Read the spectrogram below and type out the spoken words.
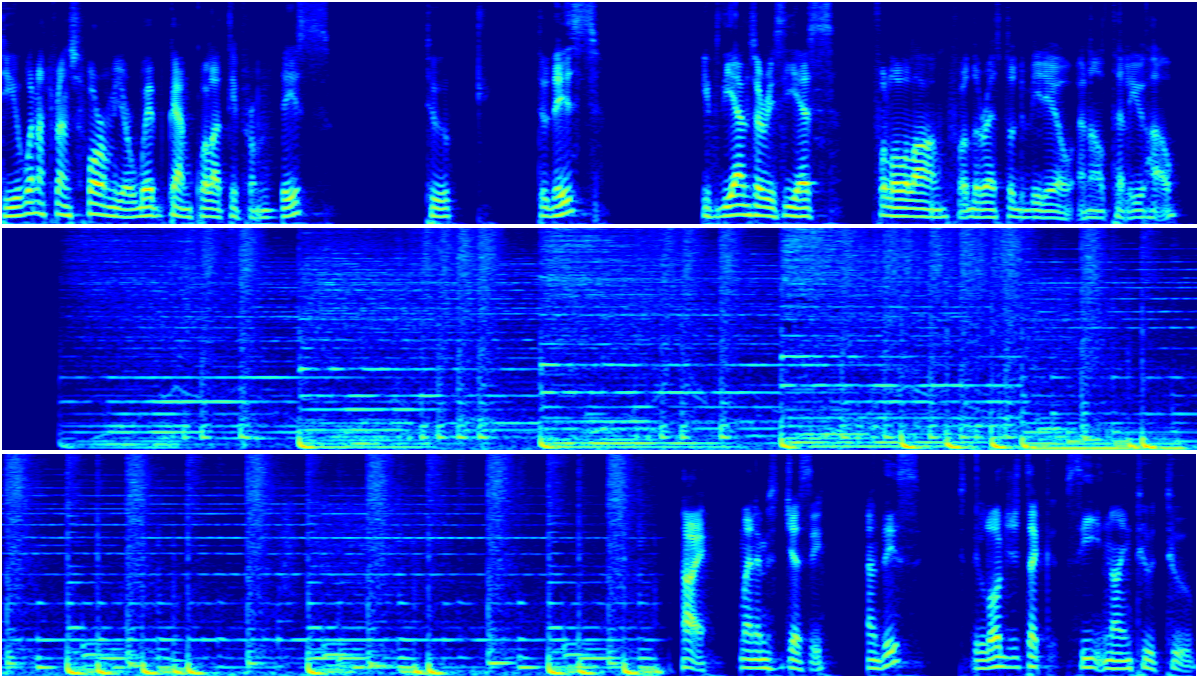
do you want to transform your webcam quality from this to, to this? If the answer is yes, follow along for the rest of the video and I'll tell you how. Hi, my name is Jesse, and this is the Logitech C922.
